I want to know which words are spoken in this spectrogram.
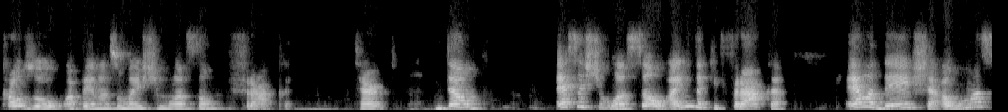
causou apenas uma estimulação fraca, certo? Então, essa estimulação, ainda que fraca, ela deixa algumas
